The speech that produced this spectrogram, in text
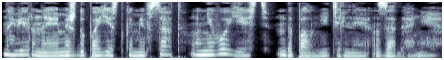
Наверное, между поездками в сад у него есть дополнительные задания.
